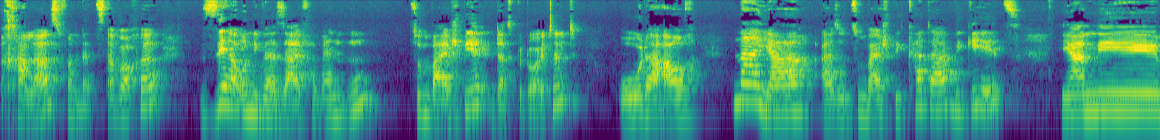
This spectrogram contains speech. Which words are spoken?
Chalas von letzter Woche, sehr universal verwenden. Zum Beispiel, das bedeutet. Oder auch, naja, also zum Beispiel, Kata, wie geht's? Ja, nee,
